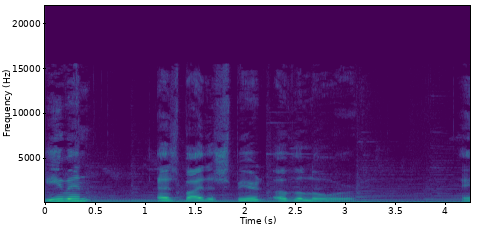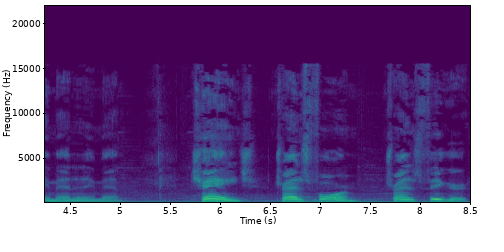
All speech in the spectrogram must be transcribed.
even as by the Spirit of the Lord. Amen and amen. Change, transform, transfigured.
